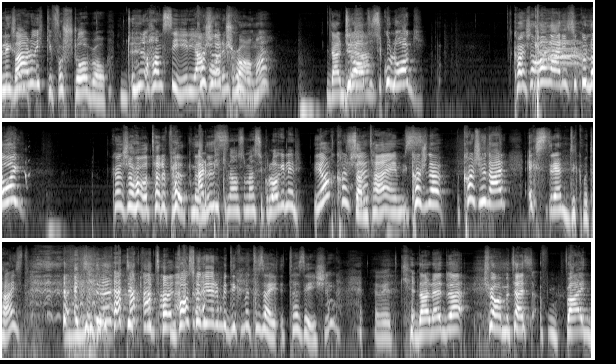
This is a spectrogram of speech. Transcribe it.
liksom Hva er det å ikke forstår, bro? Hun, han sier jeg Kanskje har en trauma? Det er Dra til psykolog! Kanskje han er en psykolog? Kanskje han var terapeuten hennes. Er det pikken hans som er psykolog, eller? Ja, kanskje. Sometimes. Kanskje hun, er, kanskje hun er ekstremt dickmatized. Hva skal du gjøre med dickmatization? Jeg vet ikke. Det er det. Du er traumatized by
